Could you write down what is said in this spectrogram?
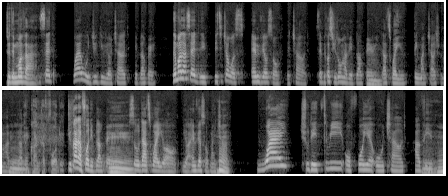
to the mother said why would you give your child a blackberry? The mother said the, the teacher was envious of the child. Said because you don't have a blackberry. Hmm. That's why you think my child shouldn't have a hmm. blackberry. You Can't afford it. you can't afford a blackberry. So that's why you're you're envious of my child. Why should a three or four year old child have a mm-hmm.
